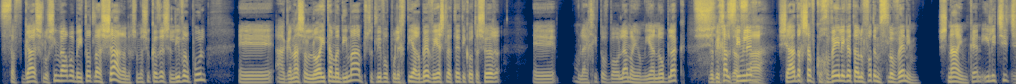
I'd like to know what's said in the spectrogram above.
ספגה 34 בעיטות לשער, אני חושב משהו כזה של ליברפול. אה, ההגנה שלו לא הייתה מדהימה, פשוט ליברפול החטיא הרבה, ויש לאתלטיקו את השוער אה, אולי הכי טוב בעולם היום, יאן אובלק, ובכלל, שים לב. שעד עכשיו כוכבי ליגת האלופות הם סלובנים. שניים, כן? איליצ'יץ'.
